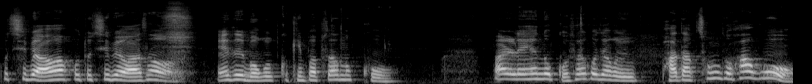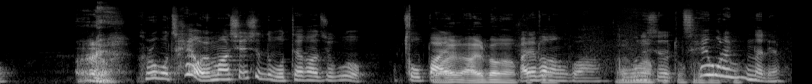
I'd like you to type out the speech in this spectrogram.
그 집에 와갖고 또 집에 와서 애들 먹을 거 김밥 싸놓고 빨래 해놓고 설거지하고 바닥 청소하고 그러고 채 얼마 쉬지도 못해가지고 그 오빠 알, 알, 알바 간 거야. 오늘 진짜 또 최고로 힘든 날이야.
